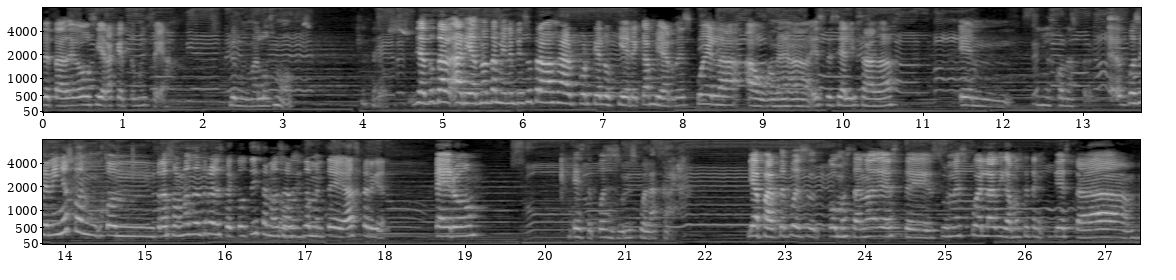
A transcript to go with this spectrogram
de Tadeo sí era gente muy fea, de muy malos modos. Ya total, Ariadna también empieza a trabajar porque lo quiere cambiar de escuela a una especializada en niños con Asperger. Eh, pues en niños con, con trastornos dentro del espectro autista, no es absolutamente Asperger, pero este pues es una escuela cara. Y aparte pues como están este es una escuela digamos que, está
